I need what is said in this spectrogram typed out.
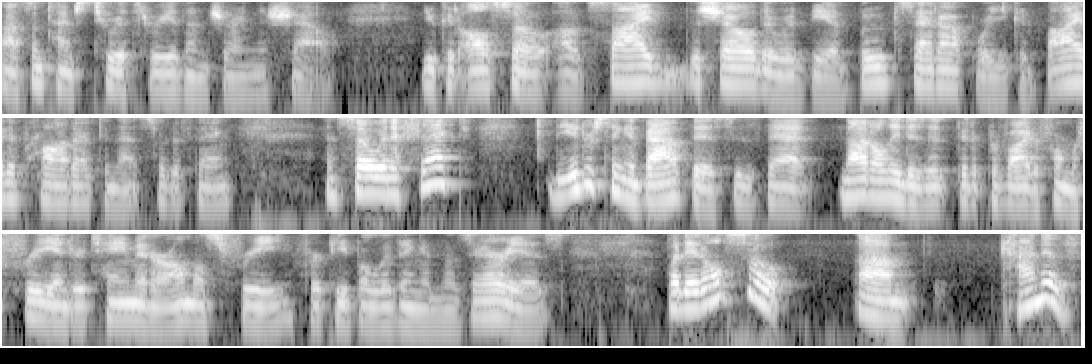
uh, sometimes two or three of them during the show. You could also, outside the show, there would be a booth set up where you could buy the product and that sort of thing. And so, in effect, the interesting about this is that not only does it, did it provide a form of free entertainment or almost free for people living in those areas, but it also um, kind of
